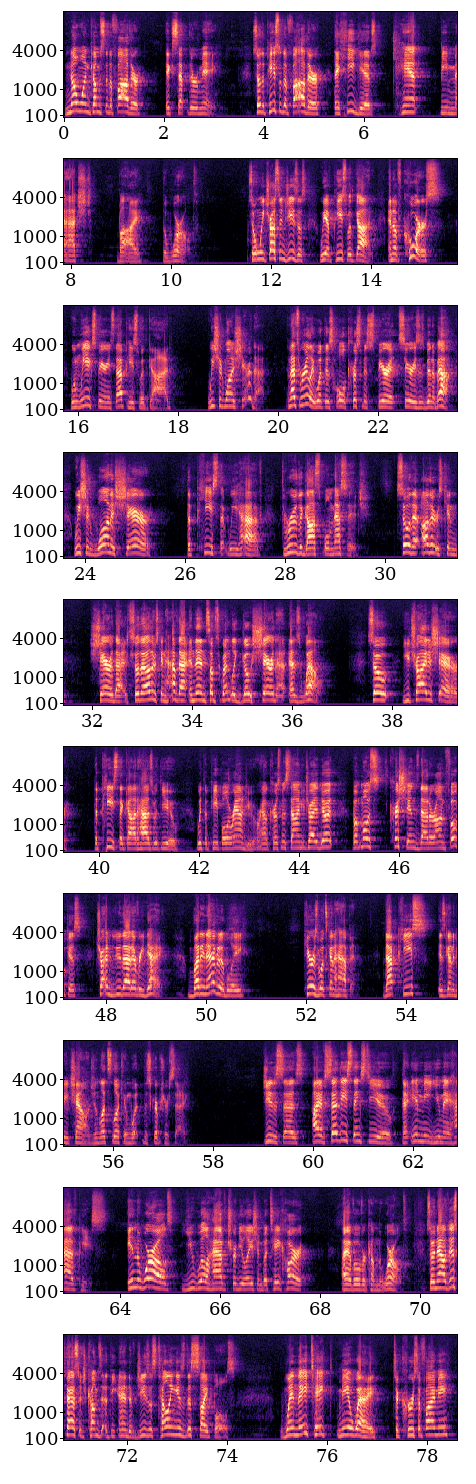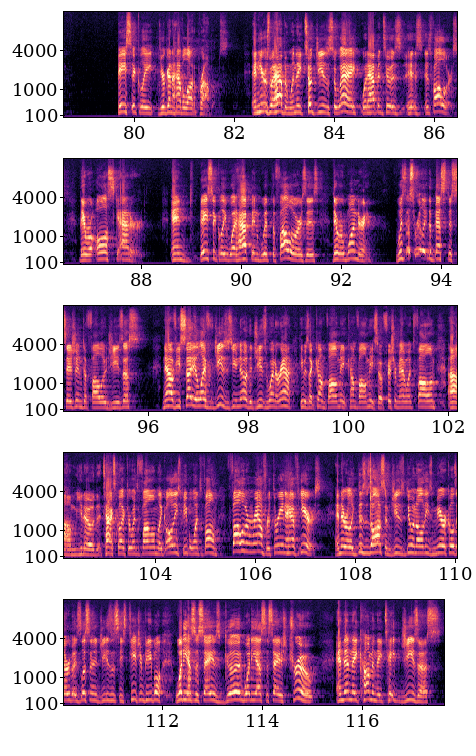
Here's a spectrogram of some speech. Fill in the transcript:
No one comes to the Father except through me. So the peace of the Father that He gives can't be matched by the world. So when we trust in Jesus, we have peace with God. And of course, when we experience that peace with God, we should want to share that. And that's really what this whole Christmas Spirit series has been about. We should want to share the peace that we have through the gospel message so that others can share that, so that others can have that, and then subsequently go share that as well. So you try to share the peace that God has with you, with the people around you. Around Christmas time, you try to do it, but most Christians that are on focus try to do that every day. But inevitably, here's what's going to happen that peace is going to be challenged. And let's look at what the scriptures say. Jesus says, I have said these things to you that in me you may have peace. In the world you will have tribulation, but take heart, I have overcome the world. So now this passage comes at the end of Jesus telling his disciples, when they take me away to crucify me, basically, you're going to have a lot of problems. And here's what happened when they took Jesus away, what happened to his, his, his followers? They were all scattered. And basically, what happened with the followers is they were wondering, was this really the best decision to follow Jesus? Now, if you study the life of Jesus, you know that Jesus went around. He was like, Come, follow me, come, follow me. So, a fisherman went to follow him. Um, you know, the tax collector went to follow him. Like, all these people went to follow him, followed him around for three and a half years. And they were like, This is awesome. Jesus is doing all these miracles. Everybody's listening to Jesus. He's teaching people. What he has to say is good, what he has to say is true. And then they come and they take Jesus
